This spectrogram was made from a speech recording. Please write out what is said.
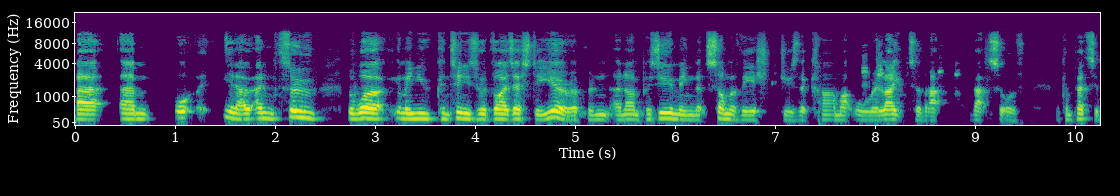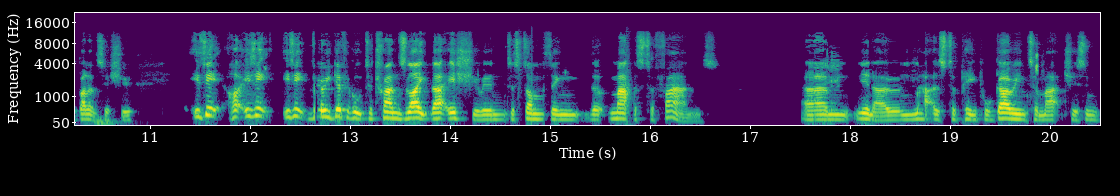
uh, um, or, you know, and through the work. I mean, you continue to advise SD Europe, and, and I'm presuming that some of the issues that come up will relate to that that sort of competitive balance issue. Is it is it is it very difficult to translate that issue into something that matters to fans? Um, you know, and matters to people going to matches and,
